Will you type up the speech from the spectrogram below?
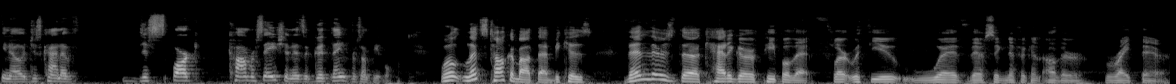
you know just kind of just spark conversation is a good thing for some people. Well, let's talk about that because then there's the category of people that flirt with you with their significant other right there.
